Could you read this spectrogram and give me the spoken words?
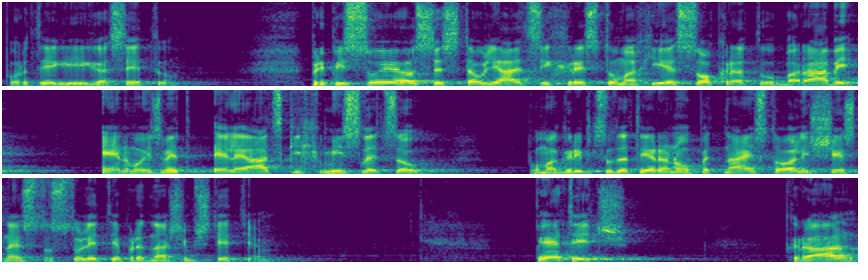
portegi i gasetu. Pripisujejo se stavljalci hrestomahije Sokratu, Barabi, enemu izmed eleatskih mislecev, po Magribcu datirano v 15. ali 16. stoletje pred našim štetjem. Petič, kralj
